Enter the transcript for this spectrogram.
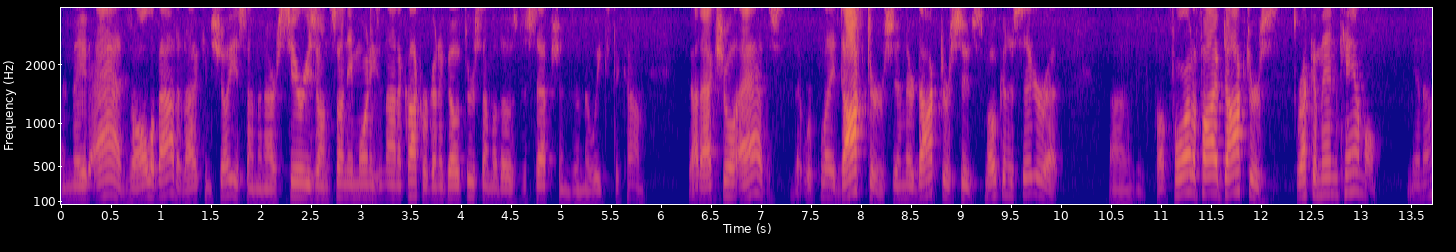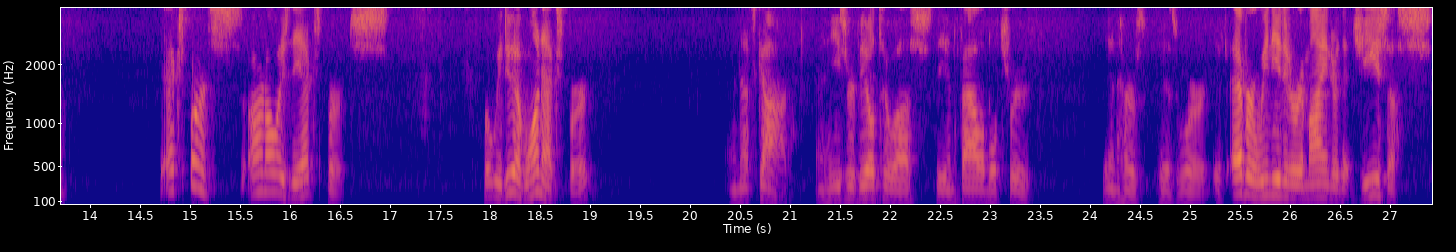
and made ads all about it. I can show you some in our series on Sunday mornings at 9 o'clock. We're going to go through some of those deceptions in the weeks to come. Got actual ads that were played. Doctors in their doctor suits smoking a cigarette. Uh, four out of five doctors recommend Camel, you know. The experts aren't always the experts. But we do have one expert, and that's God. And He's revealed to us the infallible truth in his, Word. If ever we needed a reminder that Jesus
